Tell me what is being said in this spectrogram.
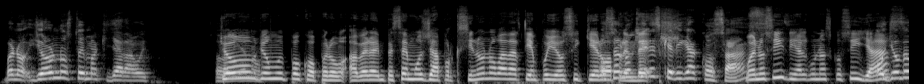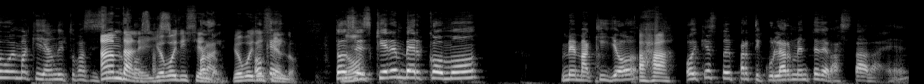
Bueno, yo no estoy maquillada hoy. Yo, no. yo muy poco, pero a ver, empecemos ya, porque si no, no va a dar tiempo. Yo sí quiero o sea, ¿no aprender. quieres que diga cosas? Bueno, sí, di algunas cosillas. O yo me voy maquillando y tú vas diciendo Ándale, cosas. yo voy diciendo, yo voy diciendo. Entonces, ¿no? ¿quieren ver cómo me maquillo? Ajá. Hoy que estoy particularmente devastada, ¿eh?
